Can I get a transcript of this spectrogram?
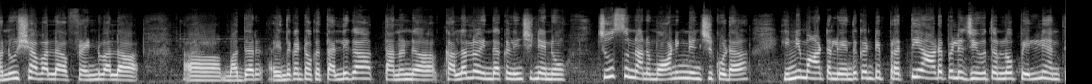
అనూష వాళ్ళ ఫ్రెండ్ వాళ్ళ మదర్ ఎందుకంటే ఒక తల్లిగా తన కళ్ళలో ఇందాక నుంచి నేను చూస్తున్నాను మార్నింగ్ నుంచి కూడా ఇన్ని మాటలు. ఎందుకంటే ప్రతి ఆడపిల్ల జీవితంలో పెళ్ళి ఎంత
